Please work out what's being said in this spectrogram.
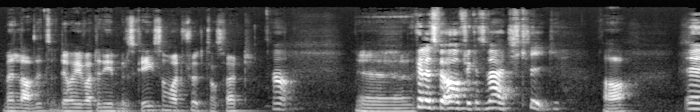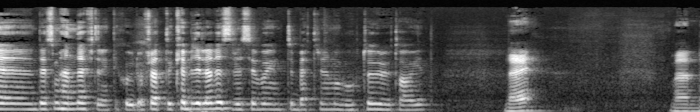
Men landet, det har ju varit ett inbördeskrig som varit fruktansvärt. Ja. Eh, Det kallas för Afrikas världskrig. ja, det som hände efter 97 då. För att Kabila visade sig vara inte bättre än Mobutu överhuvudtaget. nej. Men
